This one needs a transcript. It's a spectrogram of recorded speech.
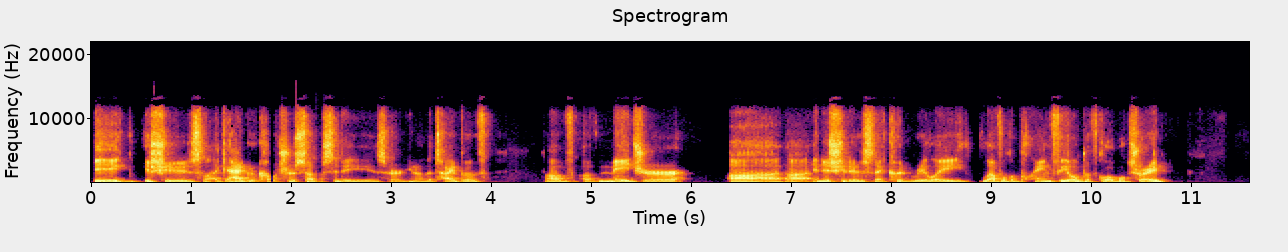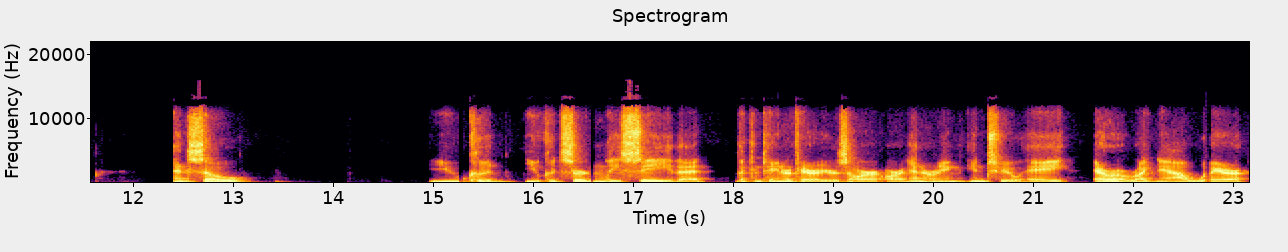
big issues like agriculture subsidies or you know the type of of, of major uh, uh, initiatives that could really level the playing field of global trade. And so you could you could certainly see that the container carriers are are entering into a era right now where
